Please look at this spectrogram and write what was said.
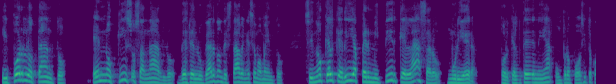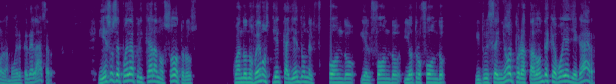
y por lo tanto, Él no quiso sanarlo desde el lugar donde estaba en ese momento, sino que Él quería permitir que Lázaro muriera, porque Él tenía un propósito con la muerte de Lázaro. Y eso se puede aplicar a nosotros cuando nos vemos cayendo en el fondo y el fondo y otro fondo y tú dices, Señor, pero ¿hasta dónde es que voy a llegar?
